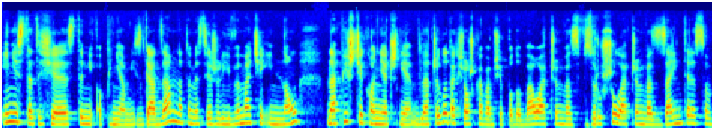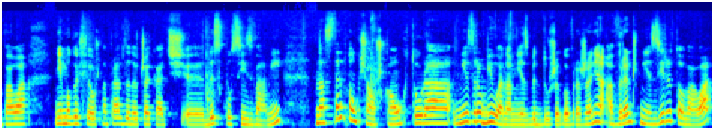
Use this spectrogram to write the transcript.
i niestety się z tymi opiniami zgadzam. Natomiast jeżeli Wy macie inną, napiszcie koniecznie, dlaczego ta książka Wam się podobała, czym Was wzruszyła, czym Was zainteresowała. Nie mogę się już naprawdę doczekać e, dyskusji z Wami. Następną książką, która nie zrobiła na mnie zbyt dużego wrażenia, a wręcz mnie zirytowała,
